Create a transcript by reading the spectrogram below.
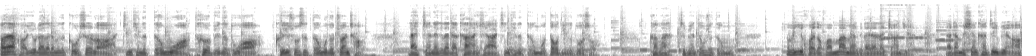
大家好，又来到咱们的狗市了啊！今天的德牧啊，特别的多啊，可以说是德牧的专场。来，简单给大家看一下今天的德牧到底有多少。看看这边都是德牧。那么一会儿的话，慢慢给大家来讲解。来，咱们先看这边啊，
